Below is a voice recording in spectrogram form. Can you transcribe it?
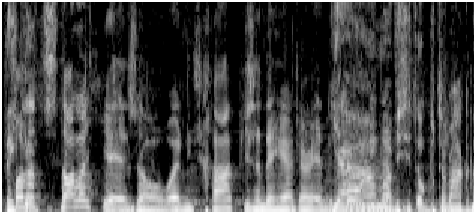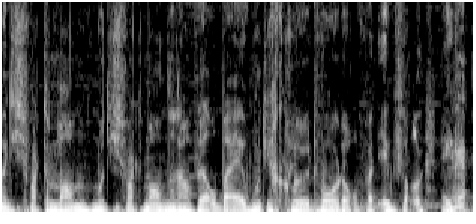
weet van je, het stalletje en zo. En die schaapjes en de herder en de ja, koningen. maar we zitten ook te maken met die zwarte man. Moet die zwarte man er nou wel bij? Of moet die gekleurd worden? Of wat ik ik-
